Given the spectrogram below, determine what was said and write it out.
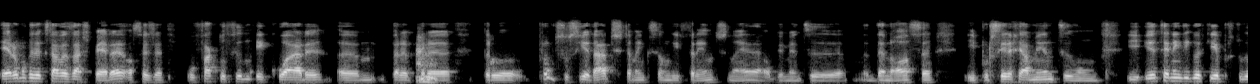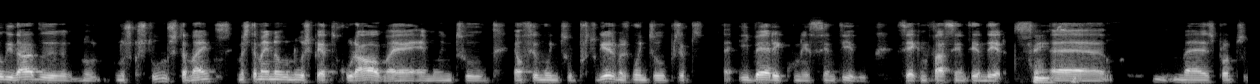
era uma coisa que estavas à espera, ou seja, o facto do filme ecoar um, para, para, para pronto, sociedades também que são diferentes, não é? obviamente, da nossa, e por ser realmente um. E eu até nem digo aqui a Portugalidade no, nos costumes também, mas também no, no, aspecto rural, não é? É muito. É um filme muito português, mas muito, por exemplo, ibérico nesse sentido, se é que me faço entender. Sim. Uh, mas pronto,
